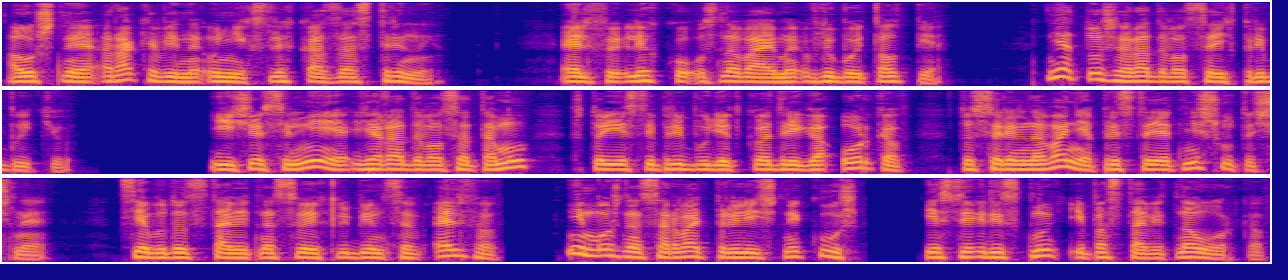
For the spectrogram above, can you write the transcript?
а ушные раковины у них слегка заострены. Эльфы легко узнаваемы в любой толпе. Я тоже радовался их прибытию. И еще сильнее я радовался тому, что если прибудет квадрига орков, то соревнования предстоят нешуточные. Все будут ставить на своих любимцев эльфов не можно сорвать приличный куш, если рискнуть и поставить на орков.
